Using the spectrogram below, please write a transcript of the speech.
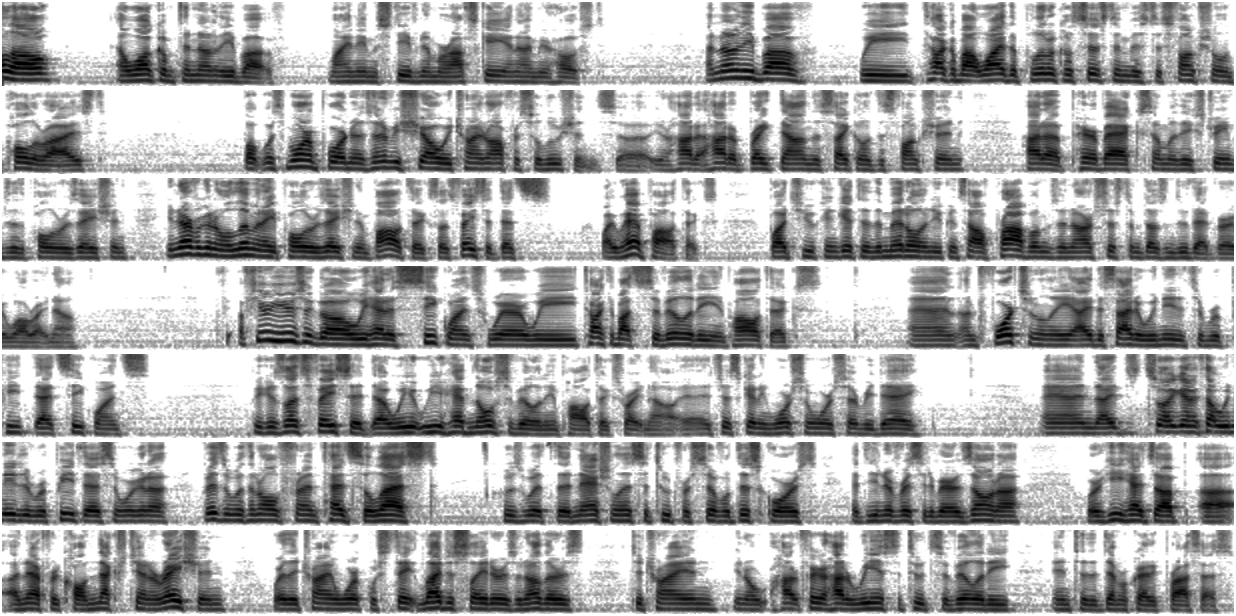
Hello, and welcome to None of the Above. My name is Steve Nemerovski, and I'm your host. On None of the Above, we talk about why the political system is dysfunctional and polarized. But what's more important is in every show we try and offer solutions. Uh, you know, how to, how to break down the cycle of dysfunction, how to pare back some of the extremes of the polarization. You're never going to eliminate polarization in politics. Let's face it, that's why we have politics. But you can get to the middle and you can solve problems, and our system doesn't do that very well right now. A few years ago, we had a sequence where we talked about civility in politics. And unfortunately, I decided we needed to repeat that sequence because let's face it, uh, we, we have no civility in politics right now. It's just getting worse and worse every day. And I, so again, I thought we needed to repeat this, and we're going to visit with an old friend, Ted Celeste, who's with the National Institute for Civil Discourse at the University of Arizona, where he heads up uh, an effort called Next Generation, where they try and work with state legislators and others to try and you know how to figure out how to reinstitute civility into the democratic process.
